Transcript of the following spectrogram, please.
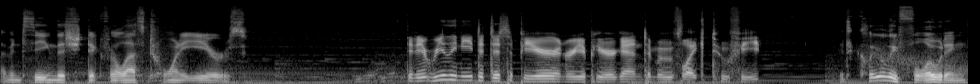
I've been seeing this shtick for the last 20 years. Did it really need to disappear and reappear again to move like two feet? It's clearly floating.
